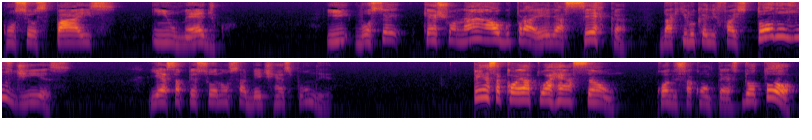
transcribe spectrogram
com seus pais em um médico e você questionar algo para ele acerca daquilo que ele faz todos os dias e essa pessoa não saber te responder. Pensa qual é a tua reação quando isso acontece. Doutor,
